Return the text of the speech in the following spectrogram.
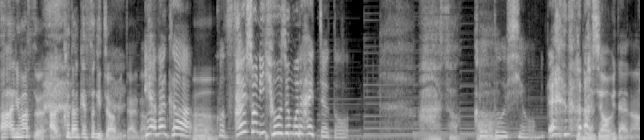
ああります？あ砕けすぎちゃうみたいな。いやなんか、うん。こう最初に標準語で入っちゃうとあそっどか。どうしようみたいな。どうしようみたいな。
